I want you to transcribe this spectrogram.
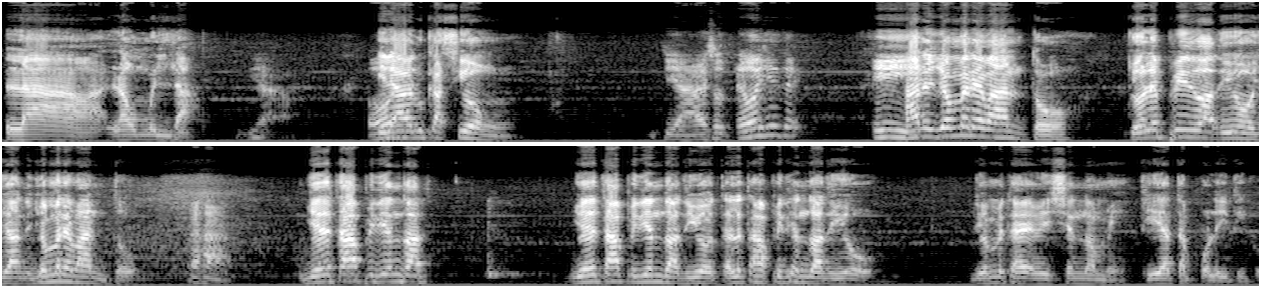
la, la humildad Ya. y la educación. Ya, eso. Oye, y. Ani, yo me levanto, yo le pido a Dios, Yani, yo me levanto. Ajá. Yo le estaba pidiendo a yo le estaba pidiendo a Dios, él le estaba pidiendo a Dios. Dios me está diciendo a mí, tírate al político.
